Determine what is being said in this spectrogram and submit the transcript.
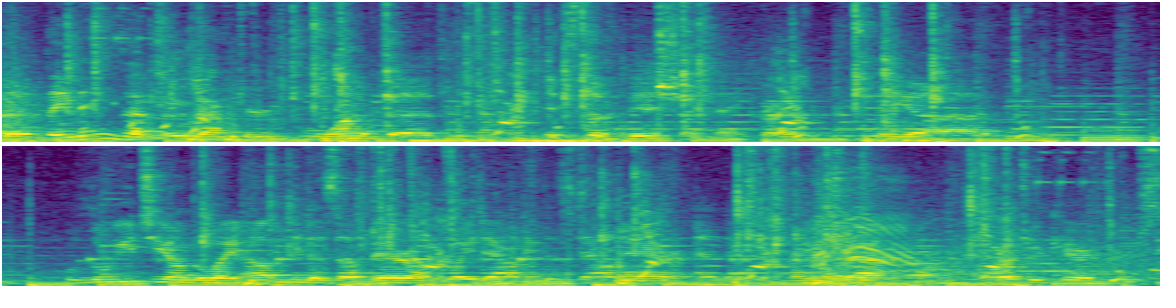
The they named that move after one of the it's the Vish I think right? The uh, Luigi on the way up he does up air on the way down he does down air and there's a frame trap on larger characters.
